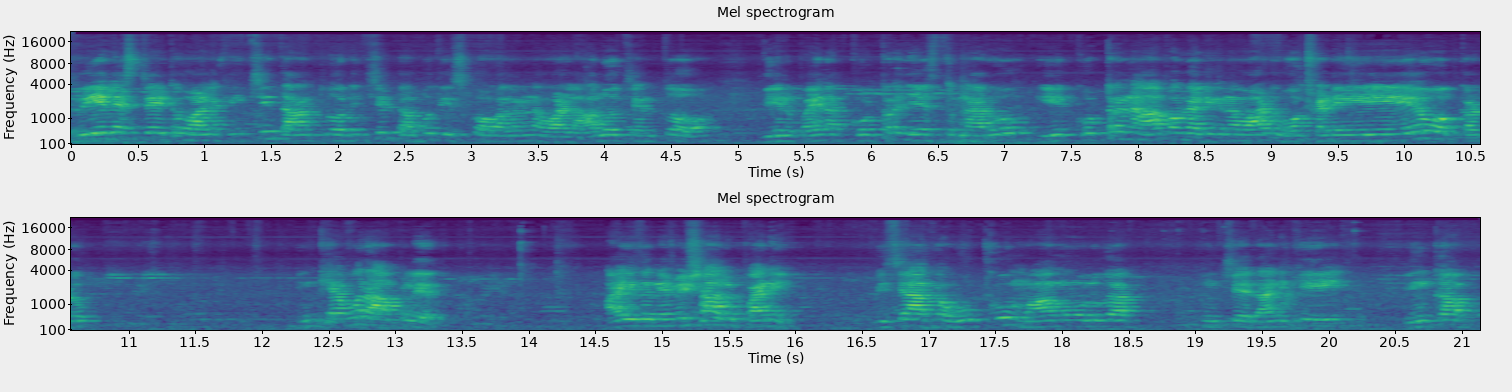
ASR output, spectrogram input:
రియల్ ఎస్టేట్ వాళ్ళకి ఇచ్చి దాంట్లో నుంచి డబ్బు తీసుకోవాలన్న వాళ్ళ ఆలోచనతో దీనిపైన కుట్ర చేస్తున్నారు. ఈ కుట్రని ఆపగలిగిన వాడు ఒక్కడే ఒక్కడు. ఇంకెవరు ఆపలేరు. ఐదు నిమిషాలు పని. విశాఖ ఉక్కు మామూలుగా ఉంచేదానికి ఇంకా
